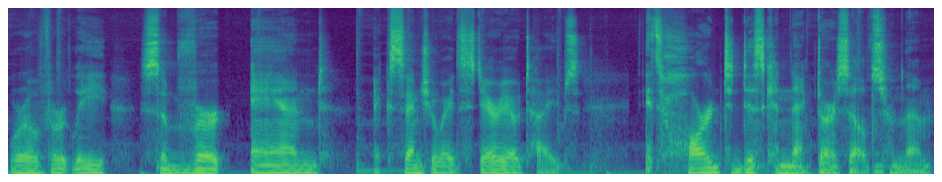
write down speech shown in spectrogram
or overtly subvert and accentuate stereotypes, it's hard to disconnect ourselves from them.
